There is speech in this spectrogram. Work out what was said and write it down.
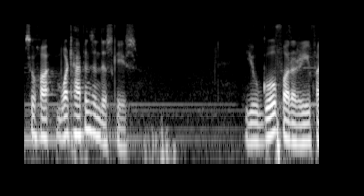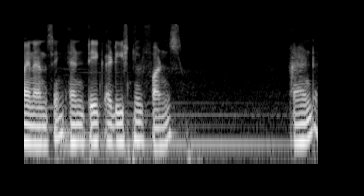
So, what happens in this case? You go for a refinancing and take additional funds, and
